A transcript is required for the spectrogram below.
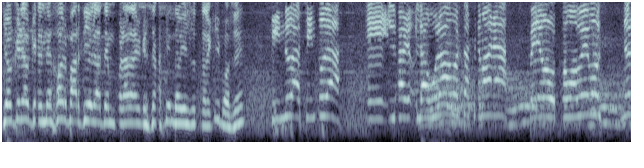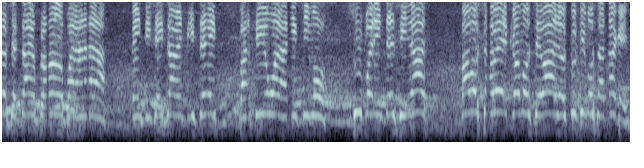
yo creo que el mejor partido de la temporada el que están haciendo hoy estos dos equipos, ¿eh? Sin duda, sin duda. Eh, lo augurábamos esta semana, pero como vemos, no nos está defraudando para nada. 26 a 26, partido igualadísimo, super intensidad. Vamos a ver cómo se van los últimos ataques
